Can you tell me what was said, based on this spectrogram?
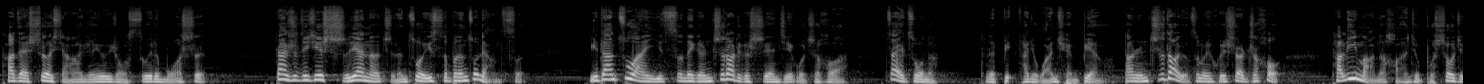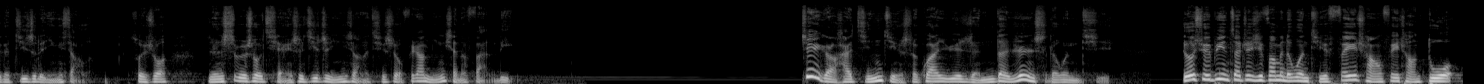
他在设想啊，人有一种思维的模式，但是这些实验呢，只能做一次，不能做两次，一旦做完一次，那个人知道这个实验结果之后啊，再做呢？他的变，他就完全变了。当人知道有这么一回事儿之后，他立马呢，好像就不受这个机制的影响了。所以说，人是不是受潜意识机制影响呢？其实有非常明显的反例。这个还仅仅是关于人的认识的问题。哲学病在这些方面的问题非常非常多，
